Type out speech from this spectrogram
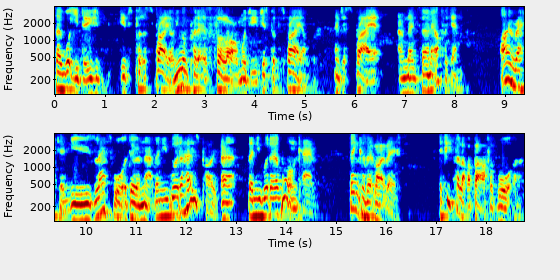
So what you do is you, you just put the spray on. You wouldn't put it as full on, would you? You just put the spray on and just spray it and then turn it off again. I reckon you use less water doing that than you would a hose pipe, uh, than you would a watering can. Think of it like this. If you fill up a bath of water,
